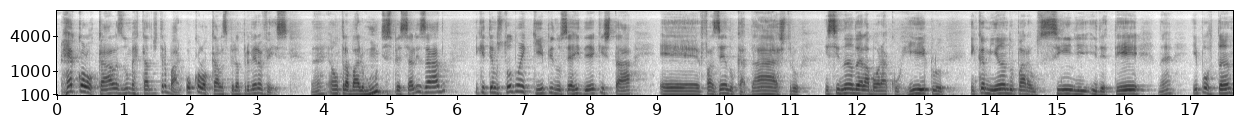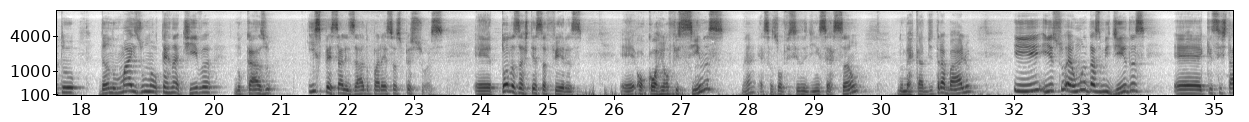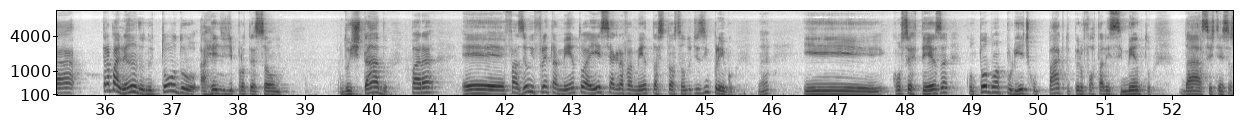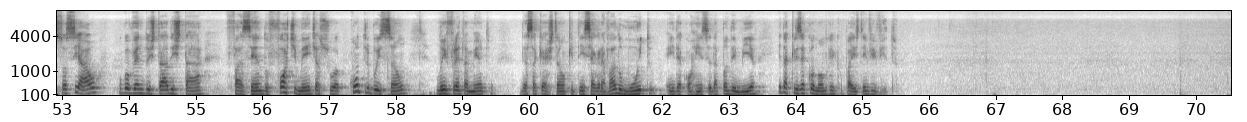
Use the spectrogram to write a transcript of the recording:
recolocá-las no mercado de trabalho ou colocá-las pela primeira vez. Né? É um trabalho muito especializado e que temos toda uma equipe no CRD que está é, fazendo o cadastro, ensinando a elaborar currículo, encaminhando para o Cine IDT, né? e, portanto, dando mais uma alternativa, no caso, especializado para essas pessoas. É, todas as terças-feiras é, ocorrem oficinas, né? essas oficinas de inserção no mercado de trabalho, e isso é uma das medidas é, que se está trabalhando em toda a rede de proteção do Estado para é, fazer um enfrentamento a esse agravamento da situação do desemprego. Né? E, com certeza, com toda uma política, um pacto pelo fortalecimento da assistência social, o governo do Estado está fazendo fortemente a sua contribuição no enfrentamento dessa questão que tem se agravado muito em decorrência da pandemia e da crise econômica que o país tem vivido.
